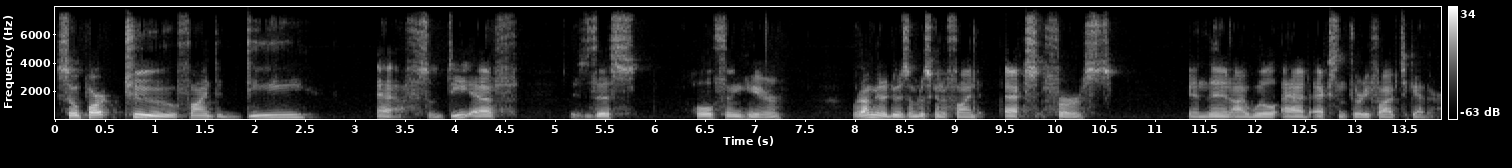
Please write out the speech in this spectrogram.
So part two, find DF. So DF is this whole thing here. What I'm going to do is I'm just going to find x first, and then I will add x and 35 together.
